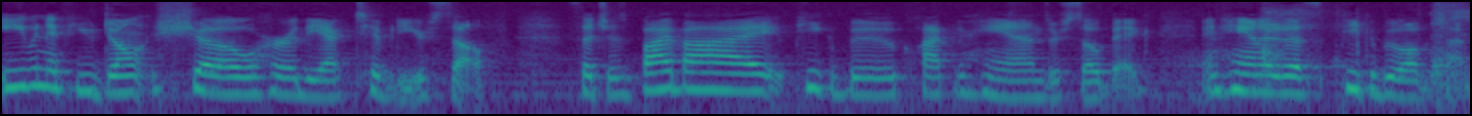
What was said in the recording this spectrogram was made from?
even if you don't show her the activity yourself? Such as bye bye, peekaboo, clap your hands, or so big. And Hannah does peekaboo all the time.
